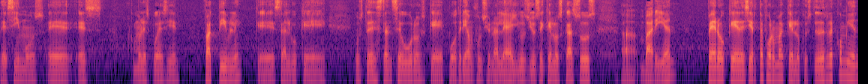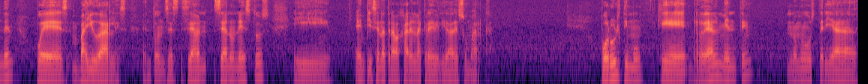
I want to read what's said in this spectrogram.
decimos eh, es, como les puedo decir? Factible, que es algo que ustedes están seguros que podrían funcionarle a ellos. Yo sé que los casos uh, varían, pero que de cierta forma que lo que ustedes recomienden pues va a ayudarles. Entonces sean, sean honestos y empiecen a trabajar en la credibilidad de su marca. Por último, que realmente no me gustaría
